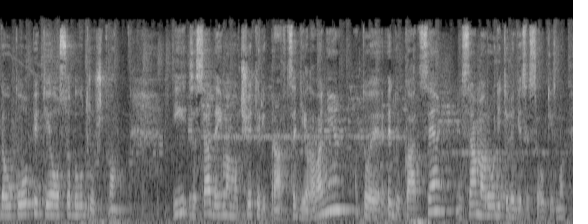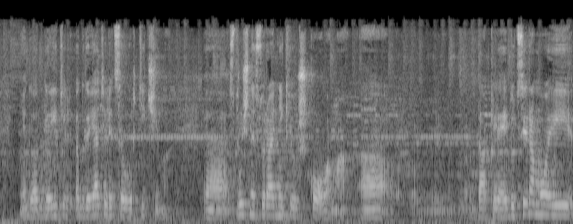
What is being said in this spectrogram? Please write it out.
da uklopi te osobe u društvo. Sada imamo četiri pravca djelovanja, a to je edukacija, ne samo roditelja djece sa autizmom, nego odgajitelj, odgajateljica u vrtićima, e, stručne suradnike u školama, a, dakle, educiramo i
